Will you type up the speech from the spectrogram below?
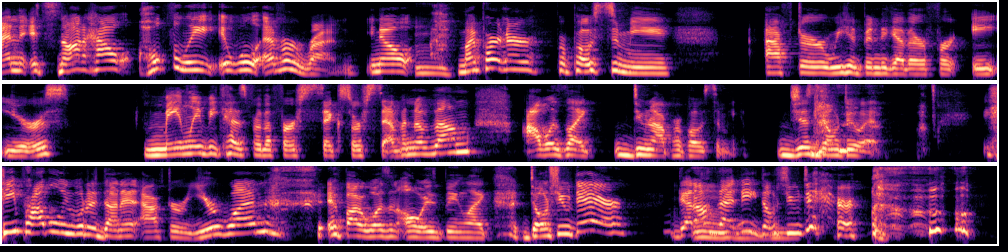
And it's not how, hopefully, it will ever run. You know, Mm. my partner proposed to me after we had been together for eight years, mainly because for the first six or seven of them, I was like, do not propose to me. Just don't do it. he probably would have done it after year one if I wasn't always being like, don't you dare get off that knee, don't you dare.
